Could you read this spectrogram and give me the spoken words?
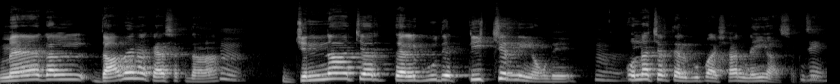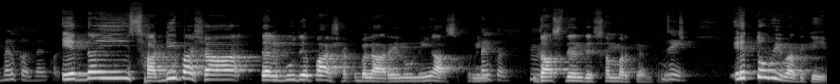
ਮੈਂ ਗੱਲ ਦਾਅਵੇ ਨਾਲ ਕਹਿ ਸਕਦਾ ਜਿੰਨਾ ਚਿਰ ਤੇਲਗੂ ਦੇ ਟੀਚਰ ਨਹੀਂ ਆਉਂਦੇ ਉਹਨਾਂ ਚਿਰ ਤੇਲਗੂ ਭਾਸ਼ਾ ਨਹੀਂ ਆ ਸਕਦੀ। ਜੀ ਬਿਲਕੁਲ ਬਿਲਕੁਲ। ਇਦਾਂ ਹੀ ਸਾਡੀ ਭਾਸ਼ਾ ਤੇਲਗੂ ਦੇ ਭਾਸ਼ਕ ਬੁਲਾਰੇ ਨੂੰ ਨਹੀਂ ਆ ਸਕਣੀ ਬਿਲਕੁਲ ਹੂੰ, 10 ਦਿਨ ਦੇ ਸਮਰ ਕੈਂਪ ਜੀ। ਵਿੱਚ। ਇਹ ਤੋਂ ਵੀ ਵੱਧ ਕੇ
